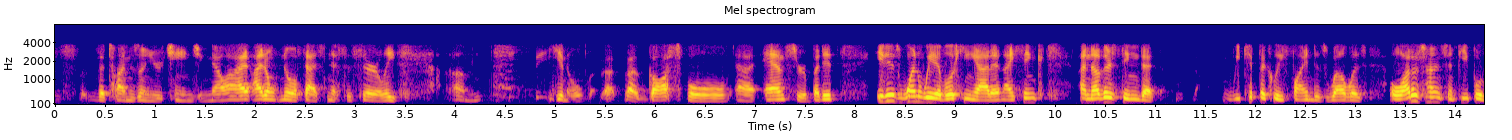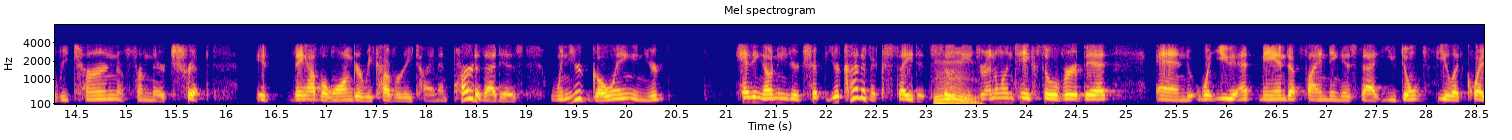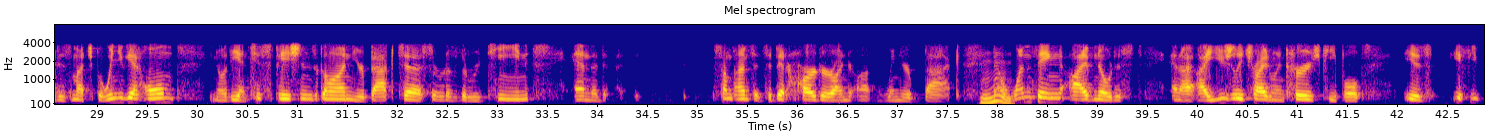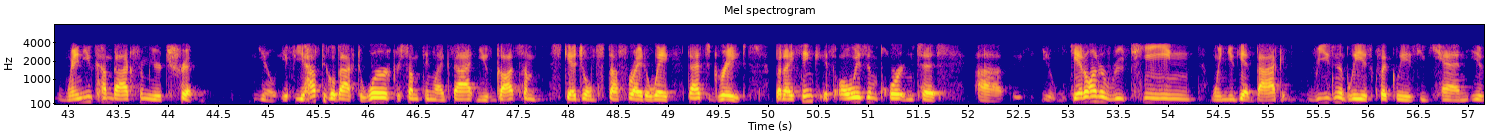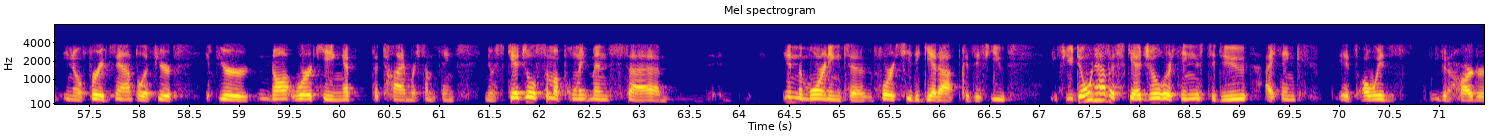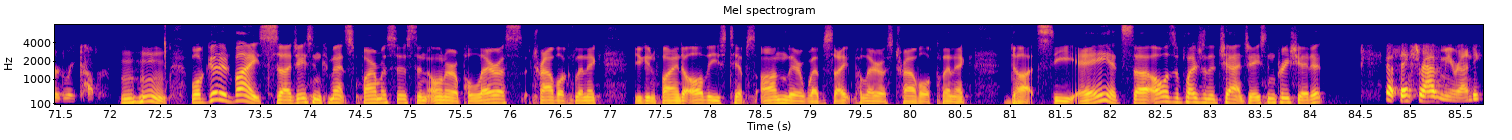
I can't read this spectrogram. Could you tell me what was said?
the time zone you're changing. Now, I, I don't know if that's necessarily um, you know a, a gospel uh, answer, but it it is one way of looking at it. And I think another thing that we typically find as well is a lot of times when people return from their trip, it they have a longer recovery time, and part of that is when you're going and you're heading out on your trip, you're kind of excited. Mm. So the hmm. adrenaline takes over a bit. And what you may end up finding is that you don't feel it quite as much. But when you get home, you know the anticipation's gone. You're back to sort of the routine, and the, sometimes it's a bit harder on, on when you're back. Mm. Now, one thing I've noticed, and I, I usually try to encourage people, is if you when you come back from your trip, you know, if you have to go back to work or something like that, and you've got some scheduled stuff right away, that's great. But I think it's always important to uh, you know, get on a routine when you get back reasonably as quickly as you can. If, you know, for example, if you're if you're not working at the time or something, you know, schedule some appointments. Uh, in the morning to force you to get up because if you if you don't have a schedule or things to do, I think it's always even harder to recover. Mm-hmm. Well, good advice. Uh, Jason Kmet, pharmacist and owner of Polaris Travel Clinic. You can find all these tips on their website, polaristravelclinic.ca. It's uh, always a pleasure to chat, Jason. Appreciate it. Yeah, thanks for having me, Randy.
